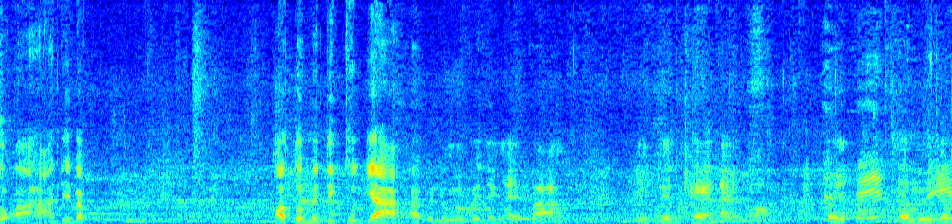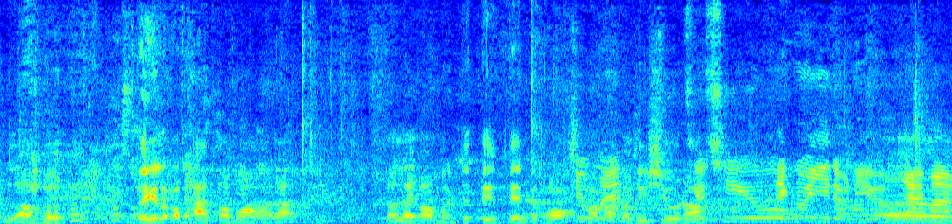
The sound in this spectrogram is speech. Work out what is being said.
ส่งอาหารที่แบบออโตเมติกทุกอย่างอะไปดูว่าเป็นยังไงบ้างตื่นเต้นแค่ไหนเนาะ ไปตะลุยกับเรา ตอนนี้เราก็ผ่านตมมาแล้วตอนแรกก็เหมือนจะตื่นเต้นก็เพราะขับมาก็ชิวๆเนาะชิวๆเทคโนโลยีเดี๋ยวนี้แบเอบง่ายมาก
